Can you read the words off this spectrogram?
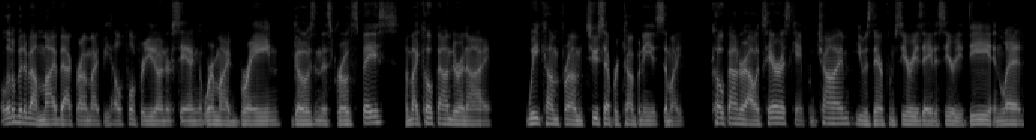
A little bit about my background might be helpful for you to understand where my brain goes in this growth space. Uh, my co founder and I, we come from two separate companies. So my co founder, Alex Harris, came from Chime. He was there from Series A to Series D and led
